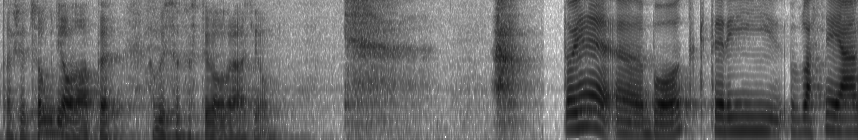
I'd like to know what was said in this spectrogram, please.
Takže co uděláte, aby se festival vrátil? To je eh, bod, který vlastně já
